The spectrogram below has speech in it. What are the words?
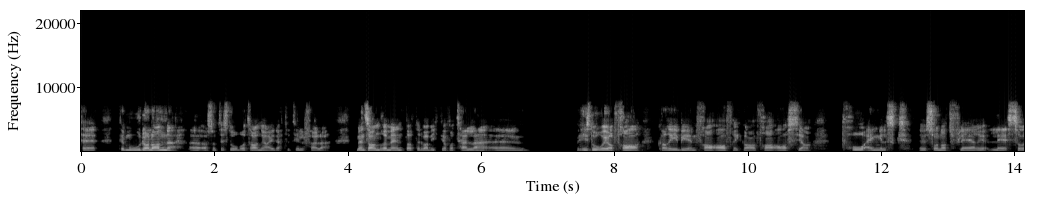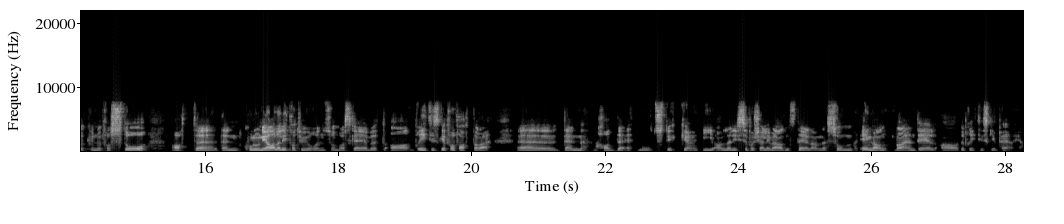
til, til moderlandet, eh, altså til Storbritannia i dette tilfellet. Mens andre mente at det var viktig å fortelle eh, historier fra Karibien, fra Afrika, fra Asia på engelsk, eh, sånn at flere lesere kunne forstå at uh, den koloniale litteraturen som var skrevet av britiske forfattere, uh, den hadde et motstykke i alle disse forskjellige verdensdelene som en gang var en del av det britiske imperiet.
